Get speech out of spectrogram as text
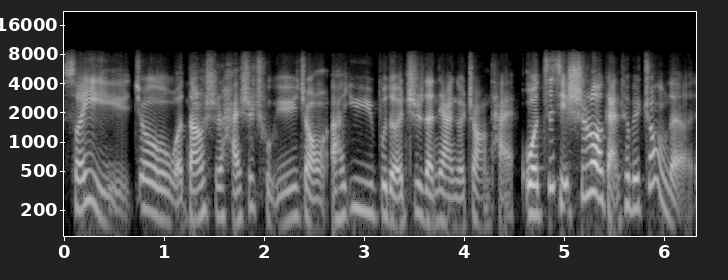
所以就我当时还是处于一种啊郁郁不得志的那样一个状态。我自己失落感特别重的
